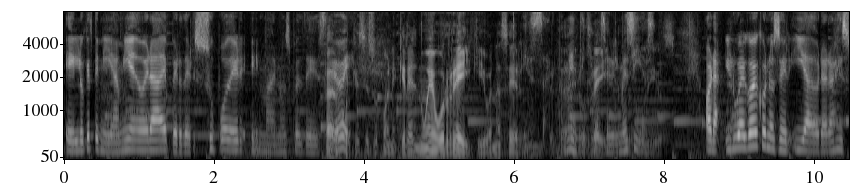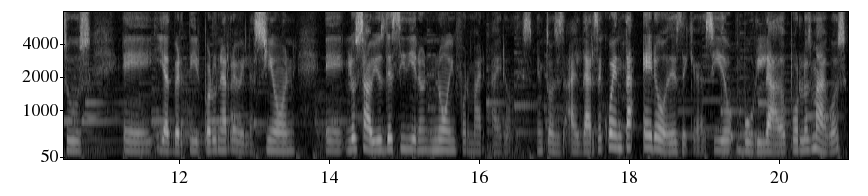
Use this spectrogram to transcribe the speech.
él lo que tenía miedo era de perder su poder en manos pues, de este Claro, bebé. porque se supone que era el nuevo rey que iban a ser. ¿no? Exactamente, Verdadero que iba a ser el Mesías. Ahora, luego de conocer y adorar a Jesús eh, y advertir por una revelación, eh, los sabios decidieron no informar a Herodes. Entonces, al darse cuenta Herodes de que había sido burlado por los magos,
